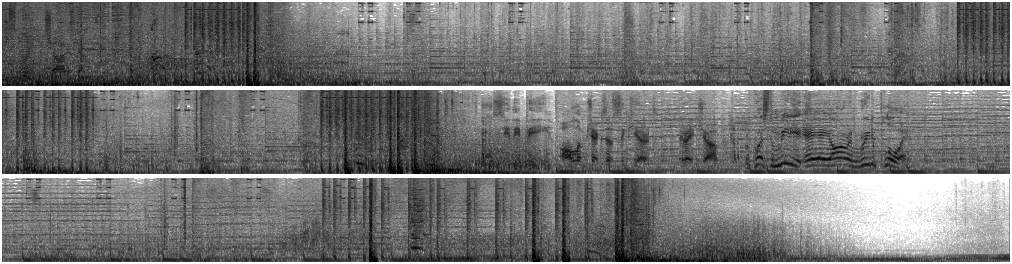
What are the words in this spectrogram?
Spring charged up. All objectives secured. Great job. Request immediate AAR and redeploy.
